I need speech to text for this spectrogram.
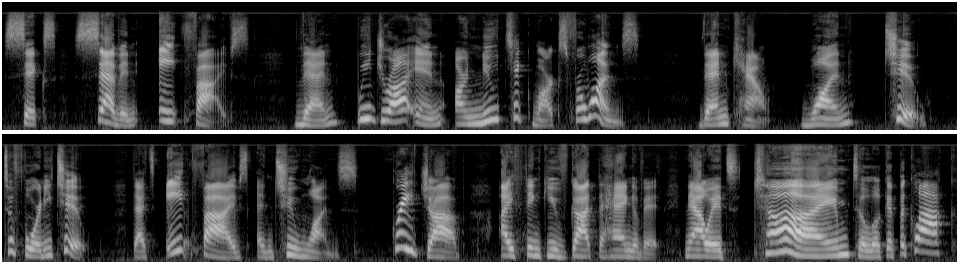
six, seven, eight fives. Then we draw in our new tick marks for ones. Then count one, two to 42. That's eight fives and two ones. Great job. I think you've got the hang of it. Now it's time to look at the clock.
